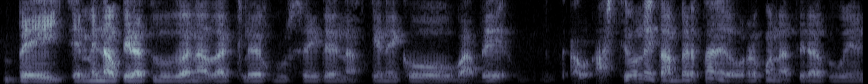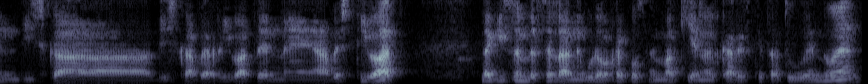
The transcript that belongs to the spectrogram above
Bei, hemen aukeratu duena da Claire Buseiren azkeneko, ba, be, aste honetan bertan edo horrekoan atera duen diska, diska berri baten e, abesti bat, dakizuen bezala negura horreko zenbakien elkarrizketatu duen,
